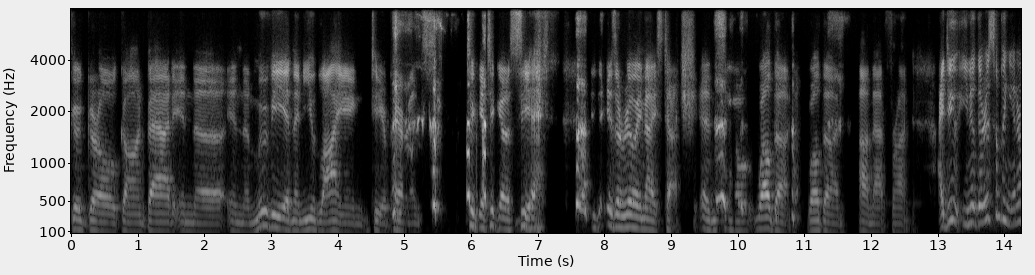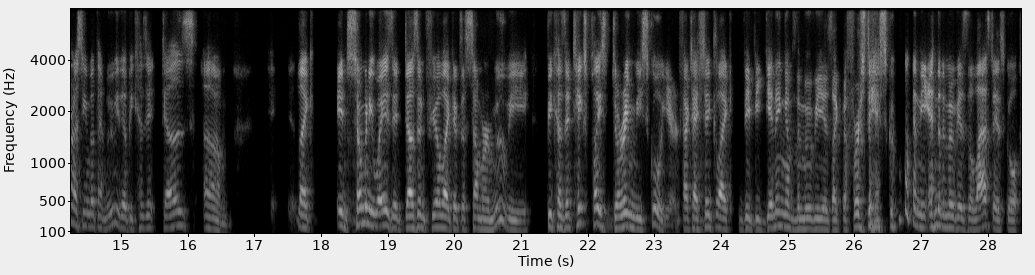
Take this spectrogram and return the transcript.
good girl gone bad in the in the movie, and then you lying to your parents to get to go see it is a really nice touch. And so, well done, well done on that front. I do, you know, there is something interesting about that movie though, because it does, um, like in so many ways, it doesn't feel like it's a summer movie because it takes place during the school year. In fact, I think like the beginning of the movie is like the first day of school and the end of the movie is the last day of school.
